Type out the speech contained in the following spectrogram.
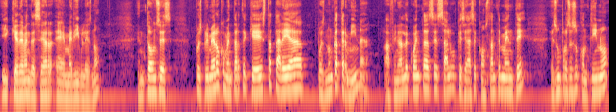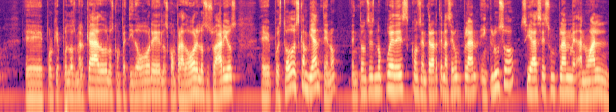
y que deben de ser eh, medibles, ¿no? Entonces, pues primero comentarte que esta tarea pues nunca termina. A final de cuentas es algo que se hace constantemente, es un proceso continuo, eh, porque pues los mercados, los competidores, los compradores, los usuarios, eh, pues todo es cambiante, ¿no? Entonces no puedes concentrarte en hacer un plan, incluso si haces un plan anual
